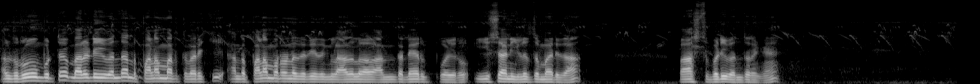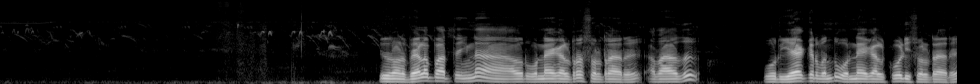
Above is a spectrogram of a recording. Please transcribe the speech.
அந்த ரூம் விட்டு மறுபடியும் வந்து அந்த பனை மரத்து வரைக்கும் அந்த பனை மரம்னு தெரியுதுங்களா அதில் அந்த நேருக்கு போயிடும் ஈசானி இழுத்த மாதிரி தான். வாஸ்து படி வந்துடுங்க இதனோட விலை பார்த்தீங்கன்னா அவர் ஒன்றேகால் ரூபா சொல்கிறாரு அதாவது ஒரு ஏக்கர் வந்து ஒன்றேகால் கோடி சொல்கிறாரு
